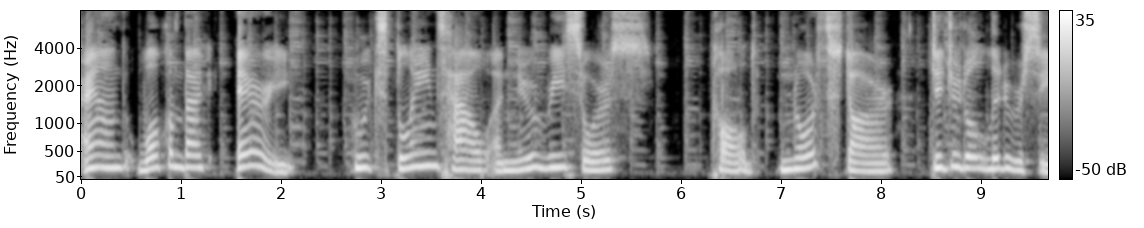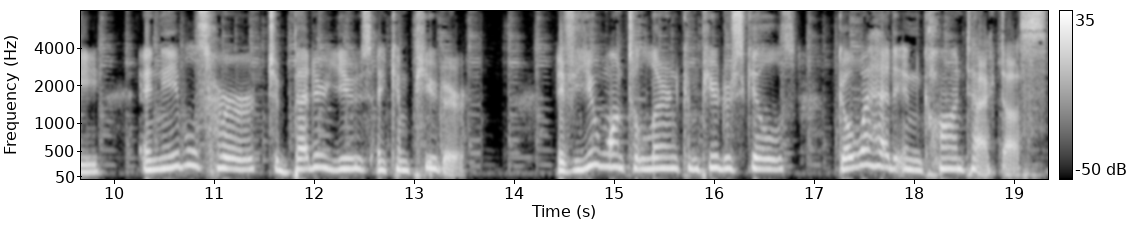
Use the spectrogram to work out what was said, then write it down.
And welcome back, Ari, who explains how a new resource called North Star Digital Literacy enables her to better use a computer. If you want to learn computer skills, go ahead and contact us.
